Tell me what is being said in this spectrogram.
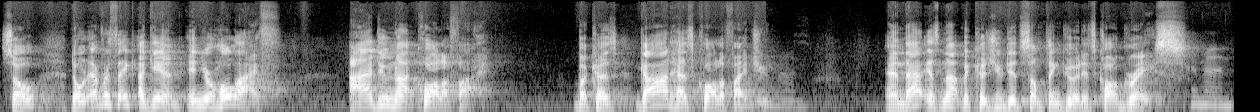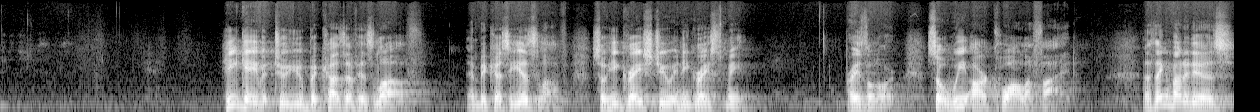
So, don't ever think again in your whole life, I do not qualify because God has qualified you. And that is not because you did something good, it's called grace. Amen. He gave it to you because of His love and because He is love. So He graced you and He graced me. Praise the Lord. So we are qualified. The thing about it is,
